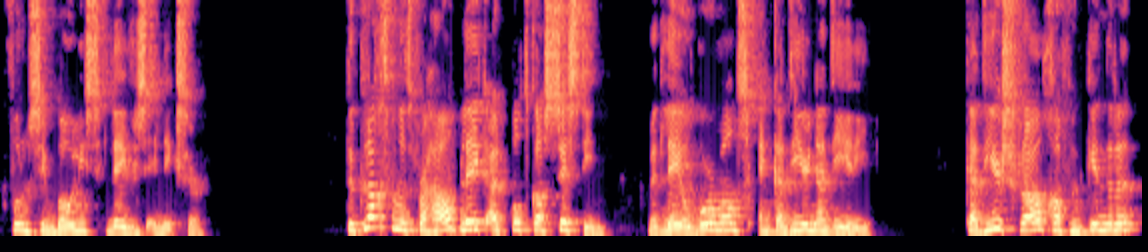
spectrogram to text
voor een symbolisch levenselixer. De kracht van het verhaal bleek uit podcast 16 met Leo Bormans en Kadir Nadiri. Kadirs vrouw gaf hun kinderen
